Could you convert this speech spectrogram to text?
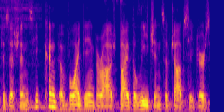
positions, he couldn't avoid being barraged by the legions of job seekers.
